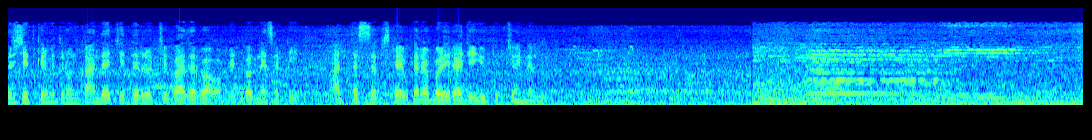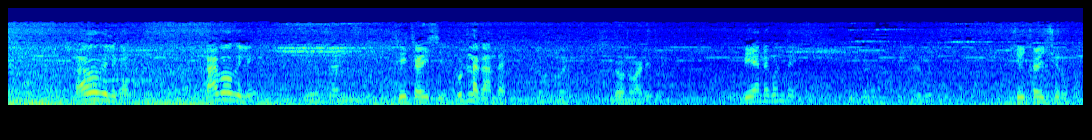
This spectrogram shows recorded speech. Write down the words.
तर शेतकरी मित्रांनो कांद्याचे दररोजचे बाजारभाव अपडेट बघण्यासाठी आत्ताच सबस्क्राईब करा बळीराजा यूट्यूब चॅनलला काय भाव गेले का काय भाव गेले? शेहेचाळीसशे. कुठला कांदा आहे? दोन वाडी. बियाणं कोणतं आहे? शेहेचाळीसशे रुपये.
